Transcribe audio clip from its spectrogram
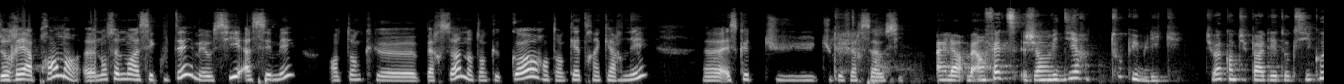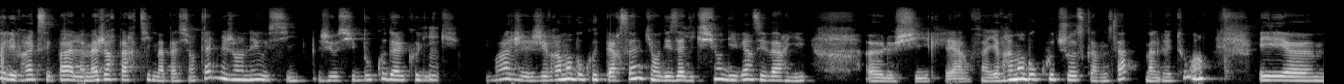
réapprendre euh, non seulement à s'écouter, mais aussi à s'aimer en tant que personne, en tant que corps, en tant qu'être incarné. Euh, est-ce que tu, tu peux faire ça aussi? Alors, bah, en fait, j'ai envie de dire tout public. Tu vois, quand tu parles des toxicos, il est vrai que c'est pas la majeure partie de ma patientèle, mais j'en ai aussi. J'ai aussi beaucoup d'alcooliques. Moi, j'ai vraiment beaucoup de personnes qui ont des addictions diverses et variées. Euh, le shit, l'herbe, enfin, il y a vraiment beaucoup de choses comme ça, malgré tout. Hein. Et euh,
